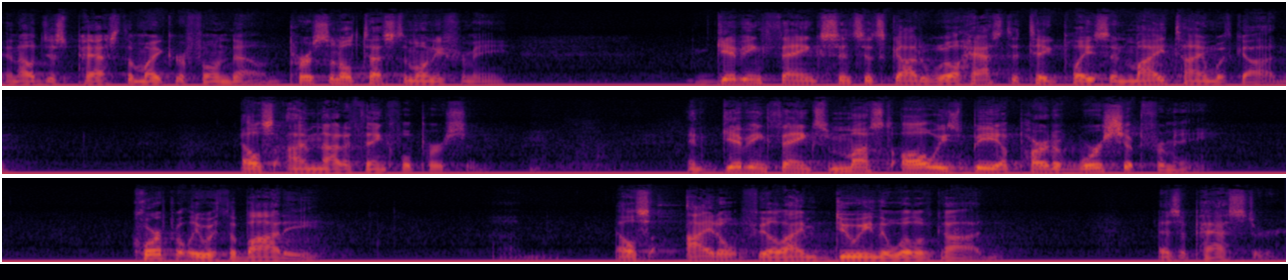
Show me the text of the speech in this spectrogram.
and I'll just pass the microphone down. Personal testimony for me giving thanks, since it's God's will, has to take place in my time with God. Else, I'm not a thankful person. And giving thanks must always be a part of worship for me, corporately with the body. Um, else, I don't feel I'm doing the will of God as a pastor.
